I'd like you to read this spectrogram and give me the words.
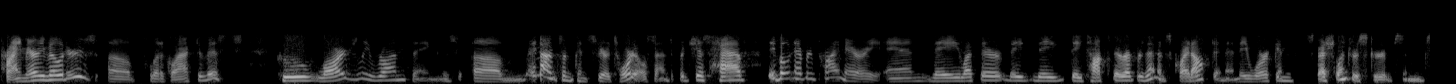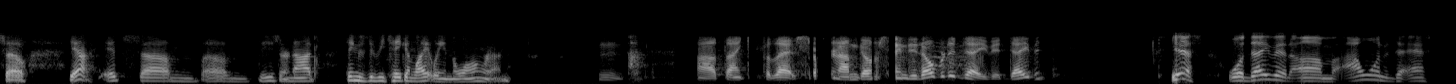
primary voters, of political activists who largely run things, um, and not in some conspiratorial sense, but just have they vote in every primary and they let their they they they talk to their representatives quite often and they work in special interest groups and so yeah, it's um, um, these are not things to be taken lightly in the long run. Hmm. Uh, thank you for that, sir. And I'm going to send it over to David. David. Yes. Well, David, um, I wanted to ask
